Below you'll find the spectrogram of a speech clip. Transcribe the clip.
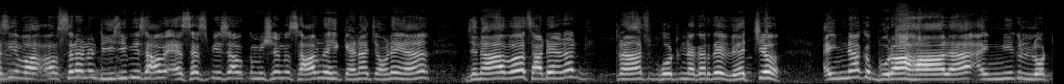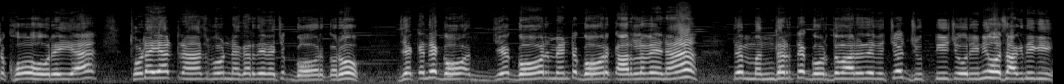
ਅਸੀਂ ਵਾ- ਅਫਸਰਾਂ ਨੂੰ ਡੀਜੀਪੀ ਸਾਹਿਬ ਐਸਐਸਪੀ ਸਾਹਿਬ ਕਮਿਸ਼ਨਰ ਸਾਹਿਬ ਨੂੰ ਇਹੀ ਕਹਿਣਾ ਚਾਹੁੰਦੇ ਆ ਜਨਾਬ, ਸਾਡੇ ਨਾ ਟਰਾਂਸਪੋਰਟ ਨਗਰ ਦੇ ਵਿੱਚ ਇੰਨਾ ਕੁ ਬੁਰਾ ਹਾਲ ਹੈ, ਇੰਨੀ ਕੁ ਲੁੱਟ ਖੋਹ ਹੋ ਰਹੀ ਹੈ ਥੋੜਾ ਜਿਹਾ ਟਰਾਂਸਪੋਰਟ ਨਗਰ ਦੇ ਵਿੱਚ ਗੌਰ ਕਰੋ। ਜੇ ਕਹਿੰਦੇ ਗੌਰ ਜੇ ਗਵਰਨਮੈਂਟ ਗੌਰ ਕਰ ਲਵੇ ਨਾ ਤੇ ਮੰਦਿਰ ਤੇ ਗੁਰਦੁਆਰੇ ਦੇ ਵਿੱਚੋਂ ਜੁੱਤੀ ਚੋਰੀ ਨਹੀਂ ਹੋ ਸਕਦੀਗੀ।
